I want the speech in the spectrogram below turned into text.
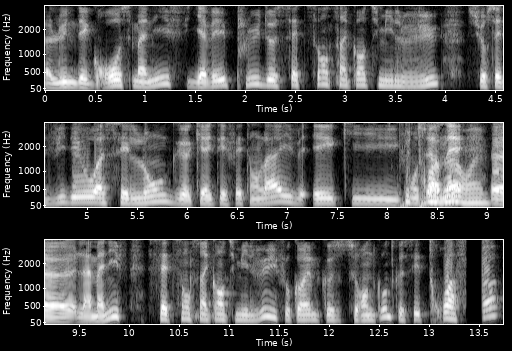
l'une des grosses manifs, il y avait plus de 750 000 vues sur cette vidéo assez longue qui a été faite en live et qui plus concernait heures, ouais. euh, la manif. 750 000 vues, il faut quand même que, se rendre compte que c'est trois fois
